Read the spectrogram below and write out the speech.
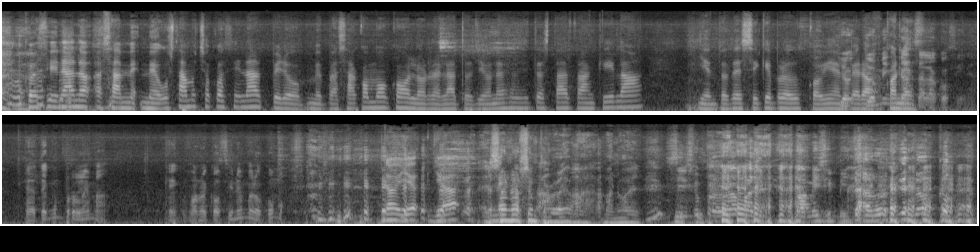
cocina no, o sea, me, me gusta mucho cocinar, pero me pasa como con los relatos. Yo necesito estar tranquila y entonces sí que produzco bien, yo, pero yo me con encanta es- la cocina, pero tengo un problema, que conforme cocino me lo como. No, yo, yo Eso no es un problema, Manuel. Sí, es un problema para, para mis invitados. que no comen.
